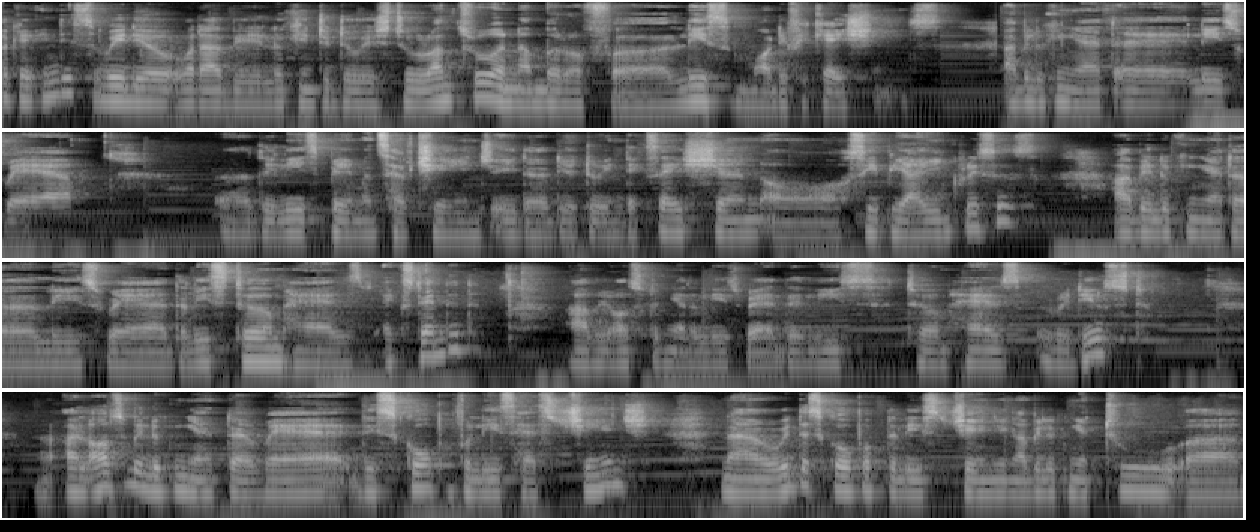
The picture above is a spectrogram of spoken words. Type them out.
Okay, in this video, what I'll be looking to do is to run through a number of uh, lease modifications. I'll be looking at a lease where uh, the lease payments have changed either due to indexation or CPI increases. I'll be looking at a lease where the lease term has extended. I'll be also looking at a lease where the lease term has reduced. Uh, I'll also be looking at uh, where the scope of a lease has changed now with the scope of the lease changing, I'll be looking at two uh,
